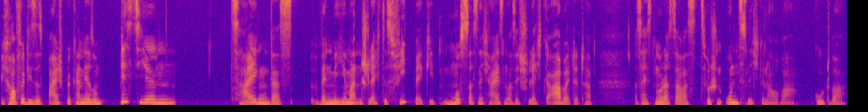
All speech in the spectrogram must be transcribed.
Ich hoffe, dieses Beispiel kann dir so ein bisschen zeigen, dass wenn mir jemand ein schlechtes Feedback gibt, muss das nicht heißen, dass ich schlecht gearbeitet habe. Das heißt nur, dass da was zwischen uns nicht genau war, gut war.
